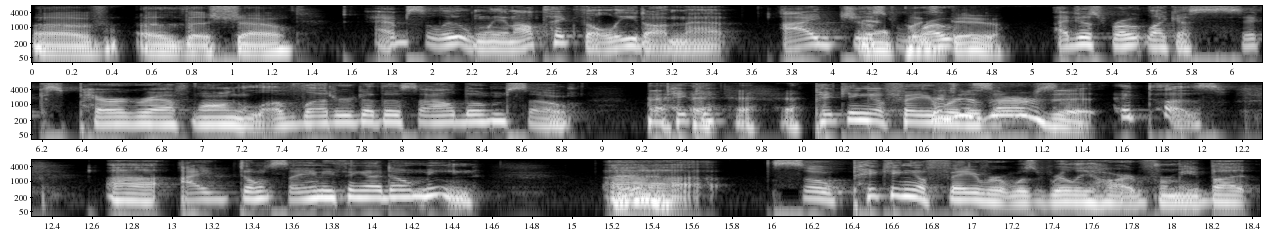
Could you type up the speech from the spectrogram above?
of, of the show? Absolutely. And I'll take the lead on that. I just yeah, wrote do. I just wrote like a six paragraph long love letter to this album. So picking, picking a favorite it deserves it. It does. Uh, I don't say anything I don't mean. Uh, so picking a favorite was really hard for me, but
